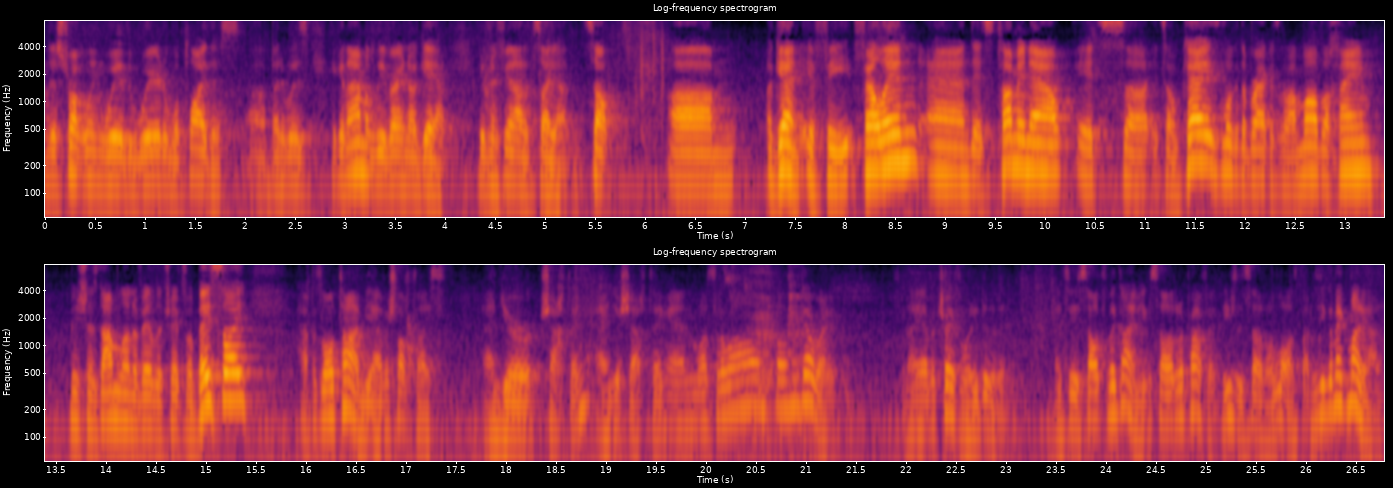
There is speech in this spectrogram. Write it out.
they're struggling with where to apply this, uh, but it was economically very nagea, even if you're not a tzayad. So. Um, again, if he fell in and it's tummy now, it's uh, it's okay. Look at the brackets of Amal V'chaim, Mishnah's Damlan Avela Trefa Beisai. Happens all the time. You have a shlachtais, and you're shachting, and you're shachting, and once in a while doesn't go right. So now you have a trefa. What do you do with it? And so you sell it to the guy. You can sell it at a profit. You Usually sell it at a loss, but you can make money on it.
